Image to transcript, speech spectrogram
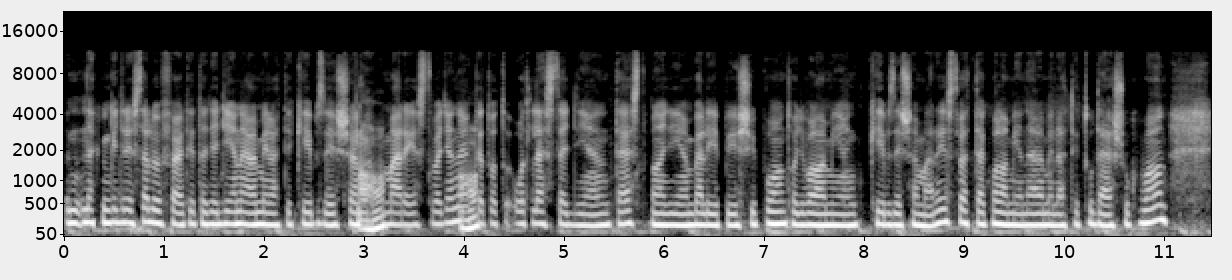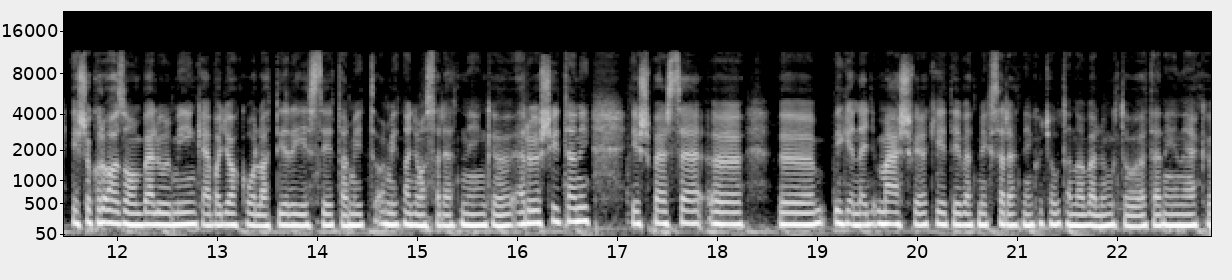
Nekünk egyrészt előfeltét, hogy egy ilyen elméleti képzésen Aha. már részt vegyenek, Aha. tehát ott, ott lesz egy ilyen teszt, van egy ilyen belépési pont, hogy valamilyen képzésen már részt vettek, valamilyen elméleti tudásuk van, és akkor azon belül mi inkább a gyakorlati részét, amit, amit nagyon szeretnénk erősíteni, és persze igen, egy másfél-két évet még szeretnénk, hogyha utána velünk töltenének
